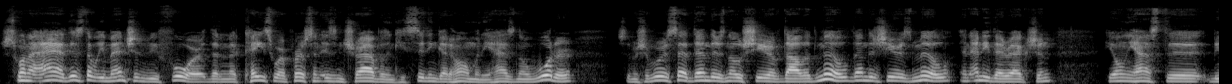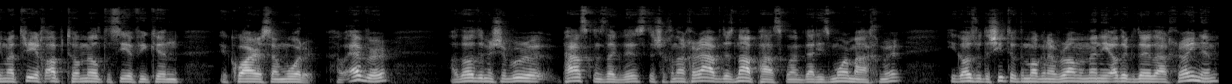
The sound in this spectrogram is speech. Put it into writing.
Just want to add this that we mentioned before that in a case where a person isn't traveling, he's sitting at home and he has no water. So Mishabura said, then there's no shear of Dalad mill. Then the shear is mill in any direction. He only has to be matriach up to a mill to see if he can acquire some water. However, although the Mishabura paskins like this, the Shulchan Harav does not paskin like that. He's more machmer. He goes with the sheet of the Mogan Avram and many other Gdei Achroinim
